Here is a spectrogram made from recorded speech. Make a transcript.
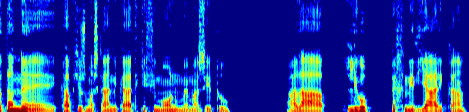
Όταν ε, κάποιος μας κάνει κάτι και θυμώνουμε μαζί του, αλλά λίγο παιχνιδιάρικα,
